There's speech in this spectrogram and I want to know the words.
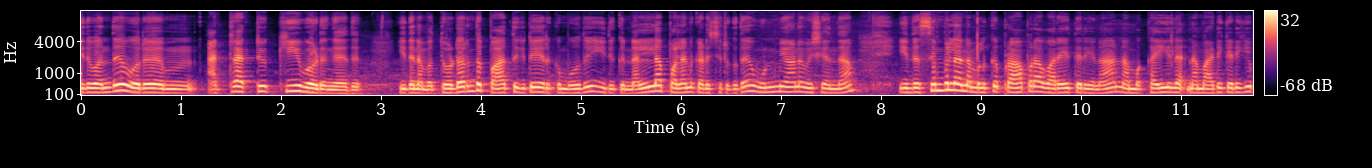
இது வந்து ஒரு அட்ராக்டிவ் கீவேர்டுங்க இது. இதை நம்ம தொடர்ந்து பார்த்துக்கிட்டே இருக்கும்போது இதுக்கு நல்ல பலன் கிடச்சிருக்குது. உண்மையான விஷயந்தான் இந்த சிம்பிளை நம்மளுக்கு ப்ராப்பராக வரைய தெரியும்னா நம்ம கையில் நம்ம அடிக்கடிக்கு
